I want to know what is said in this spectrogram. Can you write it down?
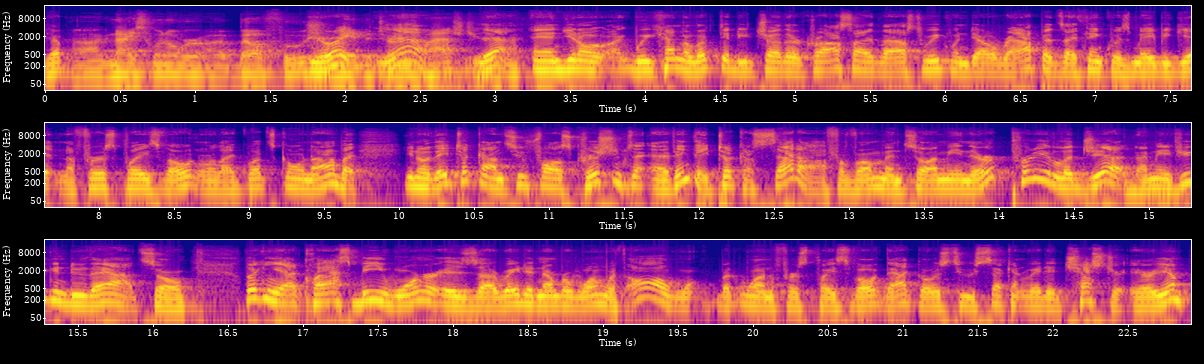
Yep. uh, nice win over uh, Belle Fourche, who right. made the tournament yeah. last year. Yeah, and you know we kind of looked at each other cross-eyed last week when Dell Rapids, I think, was maybe getting a first place vote, and we're like, "What's going on?" But you know they took on Sioux Falls Christians, and I think they took a set off of them, and so I mean they're pretty legit. I mean if you can do that, so looking at Class B, Warner is uh, rated number one with all but one first place vote. That goes to second-rated Chester area.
